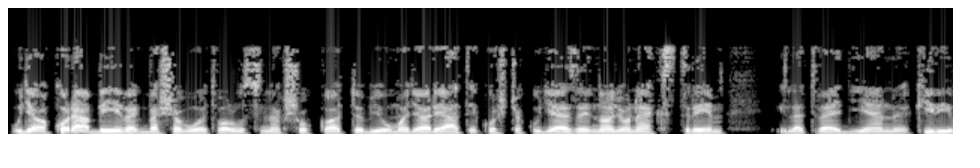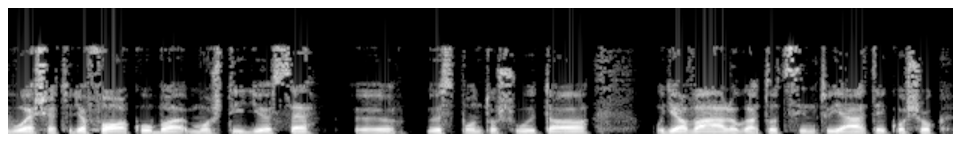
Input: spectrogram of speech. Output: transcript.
ugye a korábbi években se volt valószínűleg sokkal több jó magyar játékos, csak ugye ez egy nagyon extrém, illetve egy ilyen kirívó eset, hogy a Falkóba most így össze összpontosult a, ugye a válogatott szintű játékosok.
